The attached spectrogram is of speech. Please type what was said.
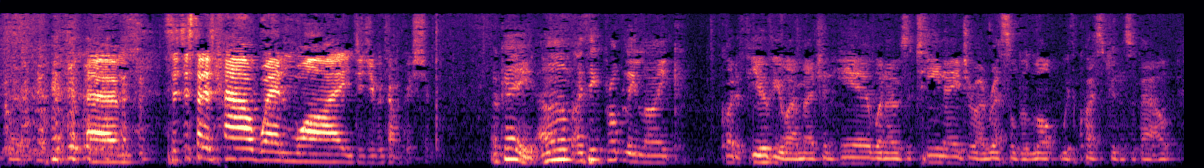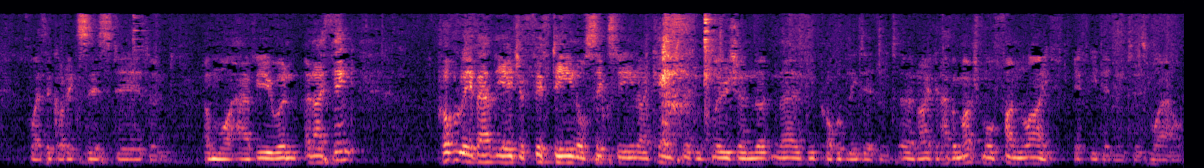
Um, so just tell us how, when, why did you become a Christian? Okay, um, I think probably like quite a few of you, I imagine, here, when I was a teenager, I wrestled a lot with questions about whether God existed and, and what have you. And, and I think probably about the age of 15 or 16, I came to the conclusion that no, he probably didn't. And I could have a much more fun life if he didn't as well.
